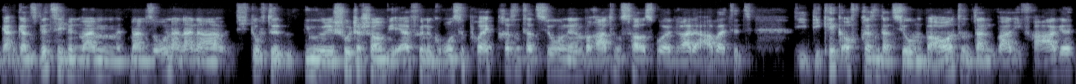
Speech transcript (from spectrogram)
ganz witzig mit meinem, mit meinem Sohn an einer, ich durfte ihm über die Schulter schauen, wie er für eine große Projektpräsentation in einem Beratungshaus, wo er gerade arbeitet, die, die Kick-Off-Präsentation baut. Und dann war die Frage,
